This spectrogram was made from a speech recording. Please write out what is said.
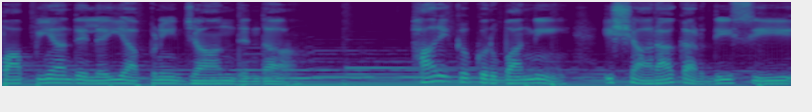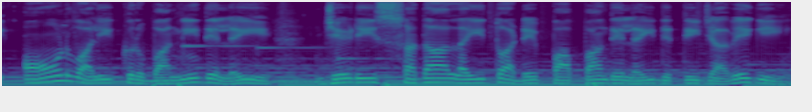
ਪਾਪੀਆਂ ਦੇ ਲਈ ਆਪਣੀ ਜਾਨ ਦਿੰਦਾ। ਹਰ ਇੱਕ ਕੁਰਬਾਨੀ ਇਸ਼ਾਰਾ ਕਰਦੀ ਸੀ, ਆਉਣ ਵਾਲੀ ਕੁਰਬਾਨੀ ਦੇ ਲਈ ਜਿਹੜੀ ਸਦਾ ਲਈ ਤੁਹਾਡੇ ਪਾਪਾਂ ਦੇ ਲਈ ਦਿੱਤੀ ਜਾਵੇਗੀ।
